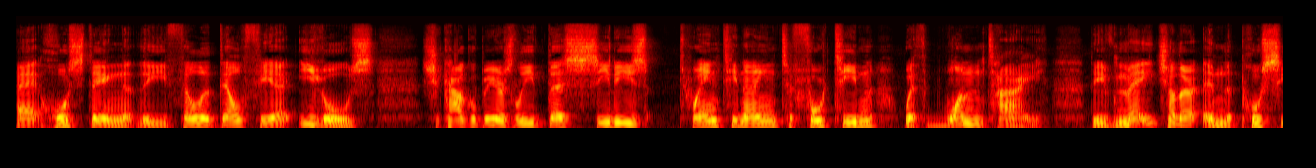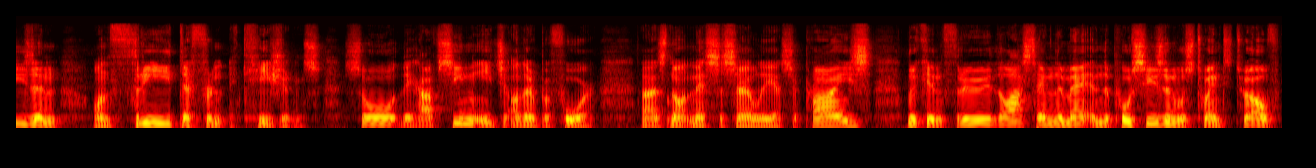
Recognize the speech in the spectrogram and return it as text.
uh, hosting the Philadelphia Eagles. Chicago Bears lead this series 29 to 14 with one tie. They've met each other in the postseason on three different occasions, so they have seen each other before. That's not necessarily a surprise. Looking through, the last time they met in the postseason was 2012,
